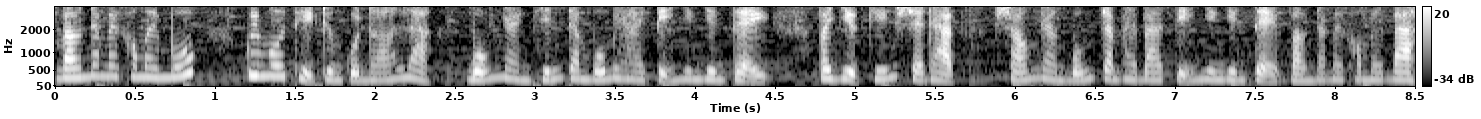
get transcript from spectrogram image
Vào năm 2021, quy mô thị trường của nó là 4.942 tỷ nhân dân tệ và dự kiến sẽ đạt 6.423 tỷ nhân dân tệ vào năm 2023.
